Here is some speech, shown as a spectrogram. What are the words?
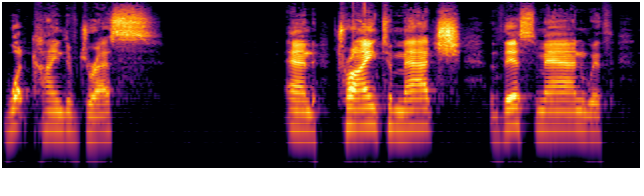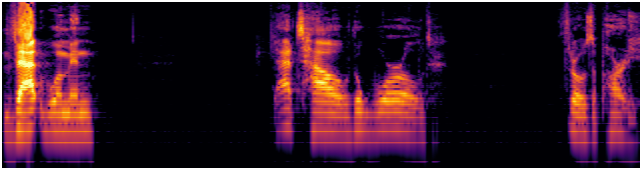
what kind of dress and trying to match this man with that woman. That's how the world throws a party.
